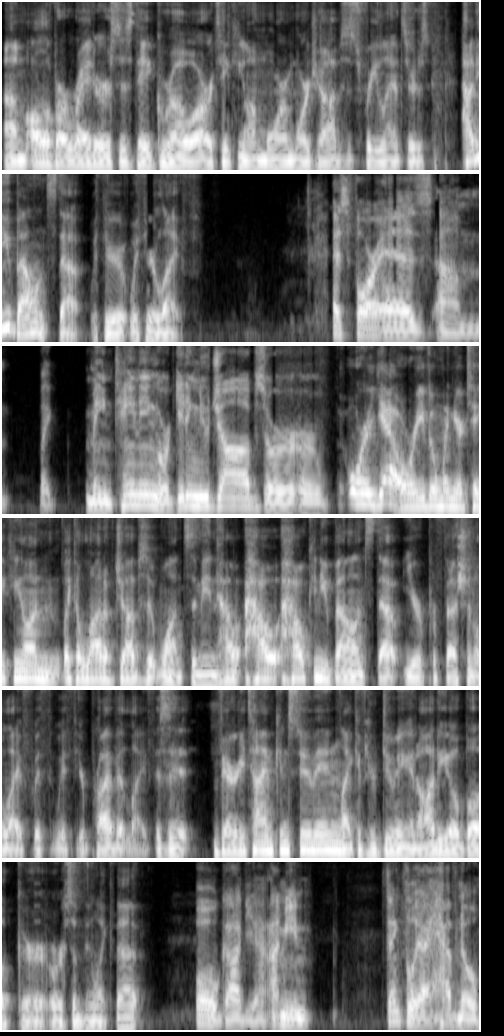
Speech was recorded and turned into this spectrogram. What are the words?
Um, all of our writers, as they grow, are taking on more and more jobs as freelancers. How do you balance that with your with your life? As far as um, like maintaining or getting new jobs, or, or or yeah or even when you're taking on like a lot of jobs at once i mean how how how can you balance that your professional life with with your private life is it very time consuming like if you're doing an audiobook or or something like that Oh God, yeah. I mean, thankfully, I have no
